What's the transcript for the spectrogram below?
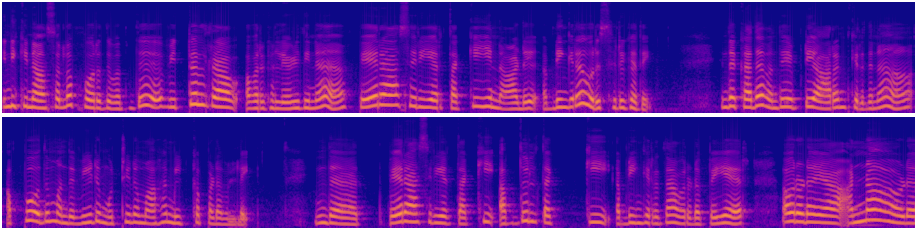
இன்றைக்கி நான் சொல்ல போகிறது வந்து விட்டல் ராவ் அவர்கள் எழுதின பேராசிரியர் தக்கியின் ஆடு அப்படிங்கிற ஒரு சிறுகதை. இந்த கதை வந்து எப்படி ஆரம்பிக்கிறதுனா அப்போதும் அந்த வீடு முற்றிலுமாக மீட்கப்படவில்லை. இந்த பேராசிரியர் தக்கி அப்துல் தக்கி அப்படிங்கிறது தான் அவரோட பெயர். அவருடைய அண்ணாவோட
